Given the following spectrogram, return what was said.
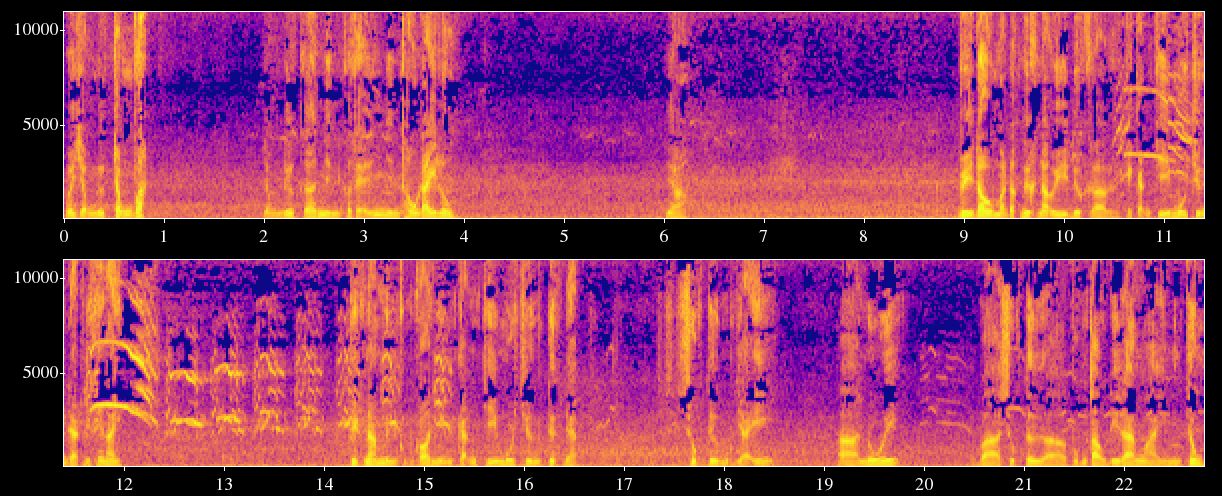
với dòng nước trong vắt. Dòng nước à, nhìn có thể nhìn thấu đáy luôn. Yeah. Vì đâu mà đất nước Na Uy được ờ, cái cảnh trí môi trường đẹp như thế này? Việt Nam mình cũng có những cảnh trí môi trường tuyệt đẹp. Suốt từ một dãy à, núi và suốt từ à, Vũng Tàu đi ra ngoài miền Trung.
